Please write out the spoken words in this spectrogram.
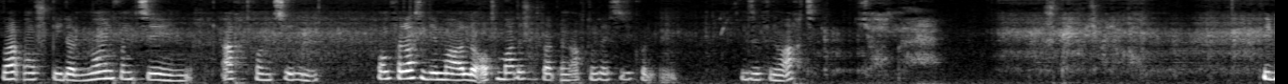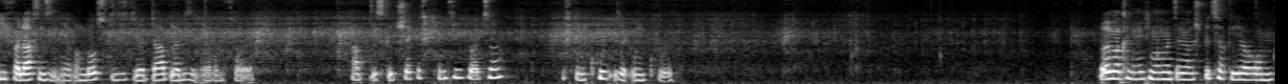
Warten auf Spieler 9 von 10, 8 von 10, Warum verlassen die mal alle automatisch statt in 68 Sekunden? Sind sie für nur 8? Junge. Okay, die verlassen sind ehrenlos. Die, die da bleiben, sind ehrenvoll. Habt ihr es gecheckt, das Prinzip, Leute? Ich bin cool, ihr seid uncool. Leute, man kann nicht mal mit seiner Spitzhacke hier hauen.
